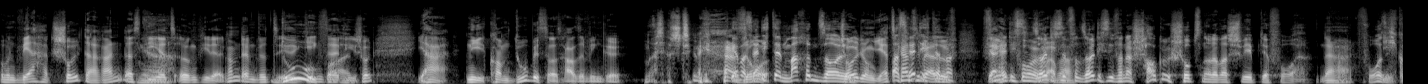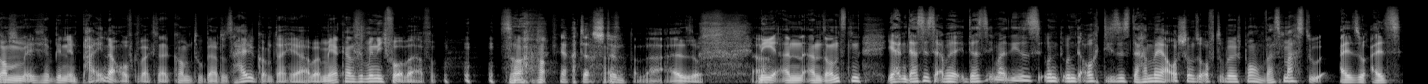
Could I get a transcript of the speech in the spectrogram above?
und wer hat Schuld daran, dass die ja. jetzt irgendwie da kommen, dann wird sie gegenseitig Schuld. Ja, nee, komm, du bist aus Hasewinkel. Das stimmt. Ja, was so. hätte ich denn machen sollen? Entschuldigung, jetzt was kannst du mir also ja, hätte ich, sollte, ich sie, sollte ich sie von der Schaukel schubsen oder was schwebt dir vor? Na, Vorsicht. Ich komme, ich bin in Peine aufgewachsen, da kommt Hubertus Heil kommt daher, aber mehr kannst du mir nicht vorwerfen. So. ja, das stimmt. Also, ja. nee, an, ansonsten, ja, das ist aber, das ist immer dieses, und, und auch dieses, da haben wir ja auch schon so oft drüber gesprochen, was machst du also als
